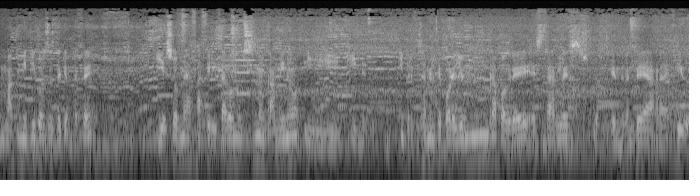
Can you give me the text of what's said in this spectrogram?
magníficos desde que empecé y eso me ha facilitado muchísimo el camino y- y precisamente por ello nunca podré estarles lo suficientemente agradecido.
